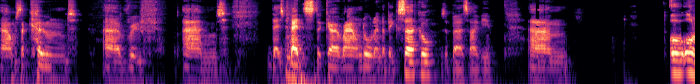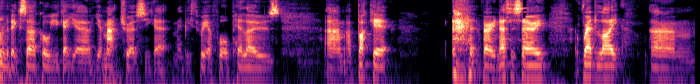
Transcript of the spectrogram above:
uh, almost a coned uh, roof, and there's beds that go around all in a big circle. It's a bird's eye view. Um, all, all in a big circle. You get your, your mattress, you get maybe three or four pillows, um, a bucket, very necessary, a red light. Um,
